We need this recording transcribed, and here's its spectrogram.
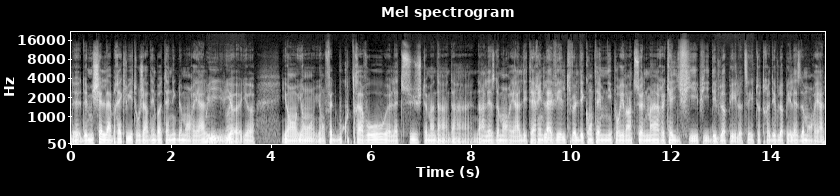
de, Michel Labrec. Lui, est au Jardin botanique de Montréal. Oui, ils, ont, fait beaucoup de travaux euh, là-dessus, justement, dans, l'Est de Montréal. Des terrains de la ville qui veulent décontaminer pour éventuellement requalifier puis développer, là, tout redévelopper l'Est de Montréal.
